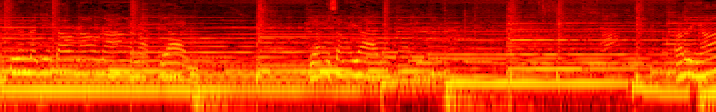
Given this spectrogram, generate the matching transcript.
Ito yung naging tao na unahang anak. Yan. Yung isang iyan. Aring ha?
